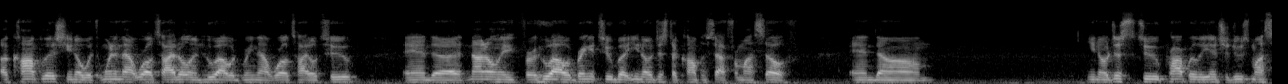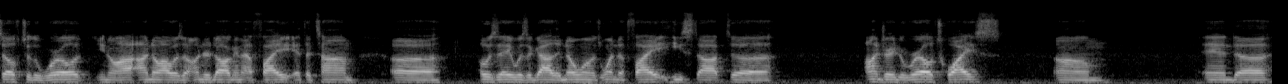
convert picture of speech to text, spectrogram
accomplish, you know, with winning that world title and who I would bring that world title to and uh, not only for who I would bring it to, but you know, just accomplish that for myself, and um, you know, just to properly introduce myself to the world. You know, I, I know I was an underdog in that fight at the time. Uh, Jose was a guy that no one was wanting to fight. He stopped uh, Andre Dirrell twice, um, and uh,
